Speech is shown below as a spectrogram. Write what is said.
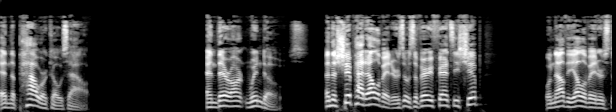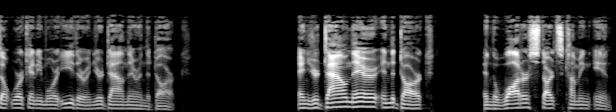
and the power goes out and there aren't windows. And the ship had elevators. It was a very fancy ship. Well, now the elevators don't work anymore either, and you're down there in the dark. And you're down there in the dark, and the water starts coming in.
